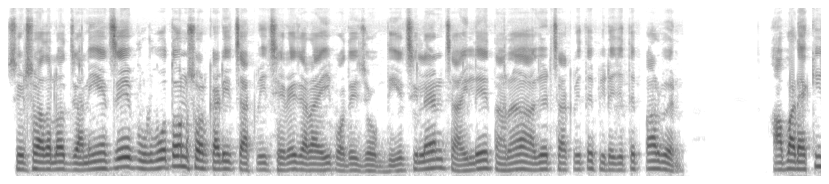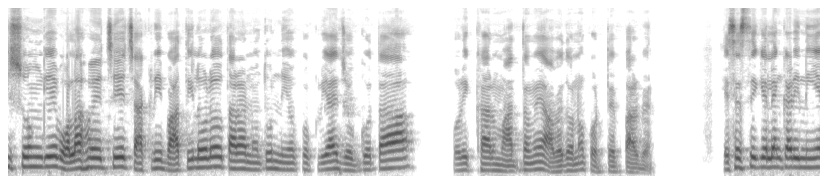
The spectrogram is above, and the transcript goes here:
শীর্ষ আদালত জানিয়েছে, পূর্বতন সরকারি চাকরি ছেড়ে যারা এই পদে যোগ দিয়েছিলেন, চাইলে তারা আগের চাকরিতে ফিরে যেতে পারবেন। আবার একই সঙ্গে বলা হয়েছে, চাকরি বাতিল হলেও তারা নতুন নিয়োগ প্রক্রিয়ায় যোগ্যতা পরীক্ষার মাধ্যমে আবেদনও করতে পারবেন। এসএসসি কেলেঙ্কারি নিয়ে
